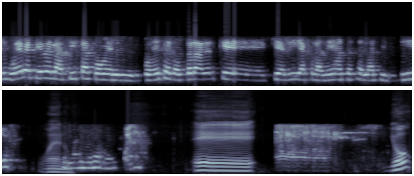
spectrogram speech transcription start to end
el jueves tiene la cita con el con ese doctor a ver qué, qué día planea hacerse la cirugía. Bueno. Eh, yo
